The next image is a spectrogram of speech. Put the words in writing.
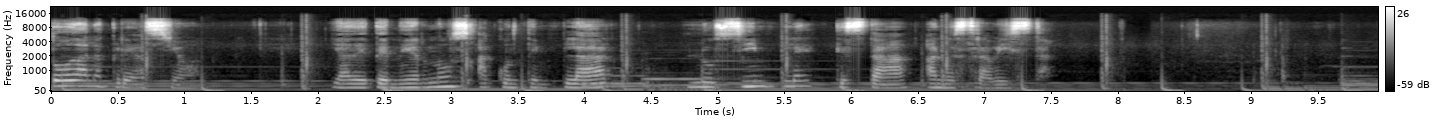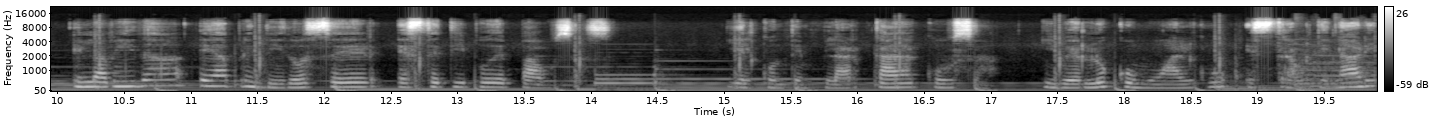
toda la creación y a detenernos a contemplar lo simple que está a nuestra vista. En la vida he aprendido a hacer este tipo de pausas y el contemplar cada cosa y verlo como algo extraordinario,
